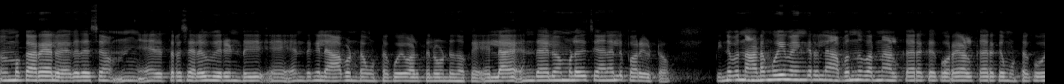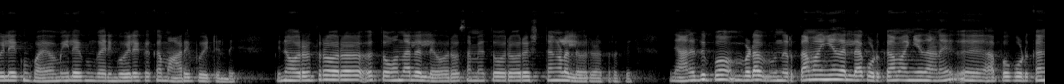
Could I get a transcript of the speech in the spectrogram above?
നമുക്കറിയാലോ ഏകദേശം എത്ര ചിലവ് വരുന്നുണ്ട് എന്തെങ്കിലും ലാഭമുണ്ടോ? മുട്ടക്കോഴി വളർത്തലുണ്ടെന്നൊക്കെ എല്ലാ എന്തായാലും നമ്മൾ ചാനലിൽ പറയും കേട്ടോ പിന്നെ ഇപ്പോൾ നാടൻ കോഴി ഭയങ്കര ലാഭം എന്ന് പറഞ്ഞ ആൾക്കാരൊക്കെ കുറേ ആൾക്കാരൊക്കെ മുട്ടക്കോയിലേക്കും ഫയോമിയിലേക്കും കരിങ്കോയിലേക്കൊക്കെ മാറിപ്പോയിട്ടുണ്ട്. പിന്നെ ഓരോരുത്തർ ഓരോ തോന്നലല്ലേ ഓരോ സമയത്ത് ഓരോരോ ഇഷ്ടങ്ങളല്ലേ ഓരോരുത്തർക്ക്. ഞാനിതിപ്പോൾ ഇവിടെ നിർത്താൻ വാങ്ങിയതല്ല കൊടുക്കാൻ വാങ്ങിയതാണ്. അപ്പോൾ കൊടുക്കാൻ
